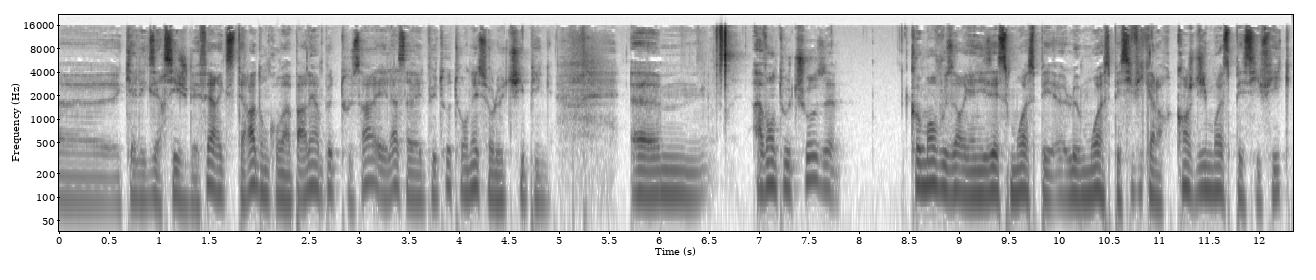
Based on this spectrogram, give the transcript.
euh, quel exercice je vais faire, etc. Donc on va parler un peu de tout ça, et là ça va être plutôt tourné sur le chipping avant toute chose, comment vous organisez ce mois le mois spécifique Alors, quand je dis mois spécifique,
